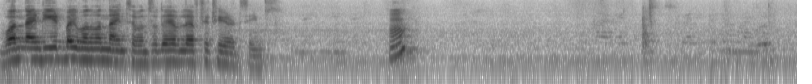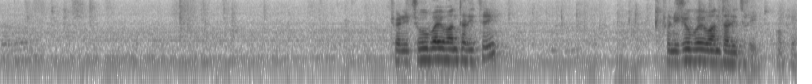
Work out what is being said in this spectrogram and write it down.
198 by 1197. So they have left it here, it seems. Hmm? Twenty-two by one thirty-three. Twenty-two by one thirty-three. Okay.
